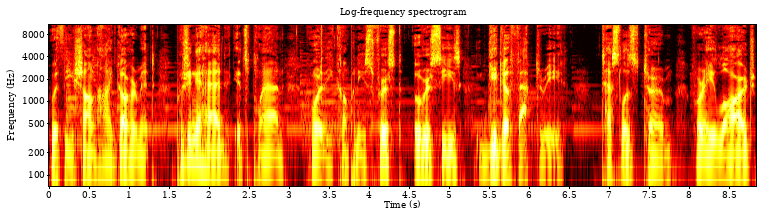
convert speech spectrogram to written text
with the Shanghai government, pushing ahead its plan for the company's first overseas gigafactory, Tesla's term for a large,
